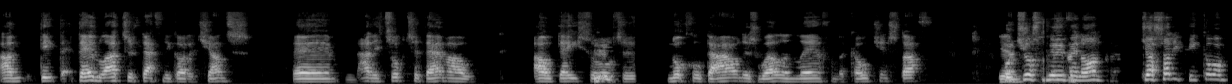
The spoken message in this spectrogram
And the, them lads have definitely got a chance, um, and it's up to them how how they sort of knuckle down as well and learn from the coaching staff. Yeah. But just moving on, just sorry, Pete, go on.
